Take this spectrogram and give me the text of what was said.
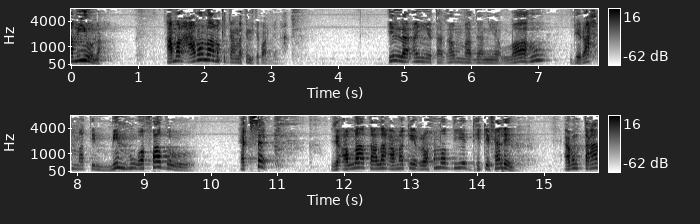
আমিও না। আমার আমলও আমাকে জান্নাতে নিতে পারবে না। যে আল্লাহ তালা আমাকে রহমত দিয়ে ঢেকে ফেলেন এবং তার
